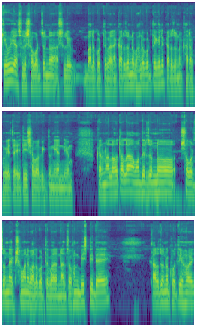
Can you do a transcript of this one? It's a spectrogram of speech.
কেউই আসলে সবার জন্য আসলে ভালো করতে পারে না। কারোর জন্য ভালো করতে গেলে কারোর জন্য খারাপ হয়ে যায়, এটাই স্বাভাবিক দুনিয়ার নিয়ম। কারণ আল্লাহ তালা আমাদের জন্য সবার জন্য এক সমানে ভালো করতে পারে না। যখন বৃষ্টি দেয়, কারোর জন্য ক্ষতি হয়,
